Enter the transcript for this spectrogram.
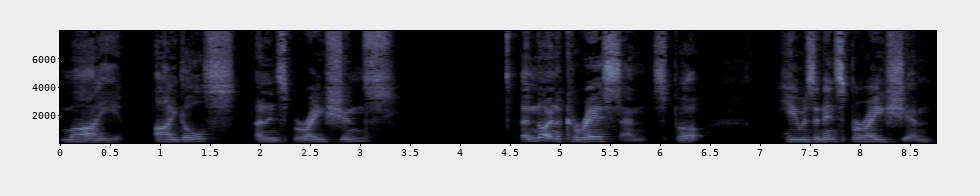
my idols and inspirations. And not in a career sense, but he was an inspiration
